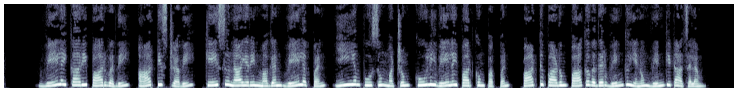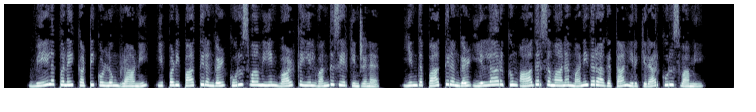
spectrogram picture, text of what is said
வேலைக்காரி பார்வதி ஆர்டிஸ்ட் ரவி கேசு நாயரின் மகன் வேலப்பன் ஈயம் பூசும் மற்றும் கூலி வேலை பார்க்கும் பப்பன் பாட்டு பாடும் பாகவதர் வெங்கு எனும் வெங்கிடாச்சலம் வேலப்பனை கட்டிக்கொள்ளும் ராணி இப்படி பாத்திரங்கள் குருசுவாமியின் வாழ்க்கையில் வந்து சேர்க்கின்றன. இந்த பாத்திரங்கள் எல்லாருக்கும் ஆதர்சமான மனிதராகத்தான் இருக்கிறார் குருசுவாமி.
